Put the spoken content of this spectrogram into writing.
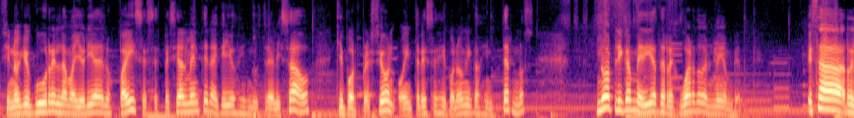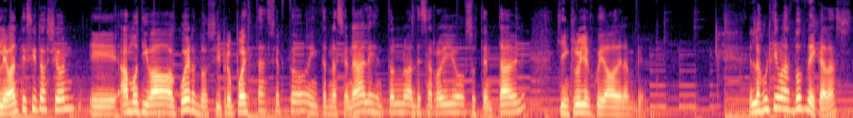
sino que ocurre en la mayoría de los países, especialmente en aquellos industrializados que por presión o intereses económicos internos no aplican medidas de resguardo del medio ambiente. Esa relevante situación eh, ha motivado acuerdos y propuestas ¿cierto? internacionales en torno al desarrollo sustentable que incluye el cuidado del ambiente. En las últimas dos décadas,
